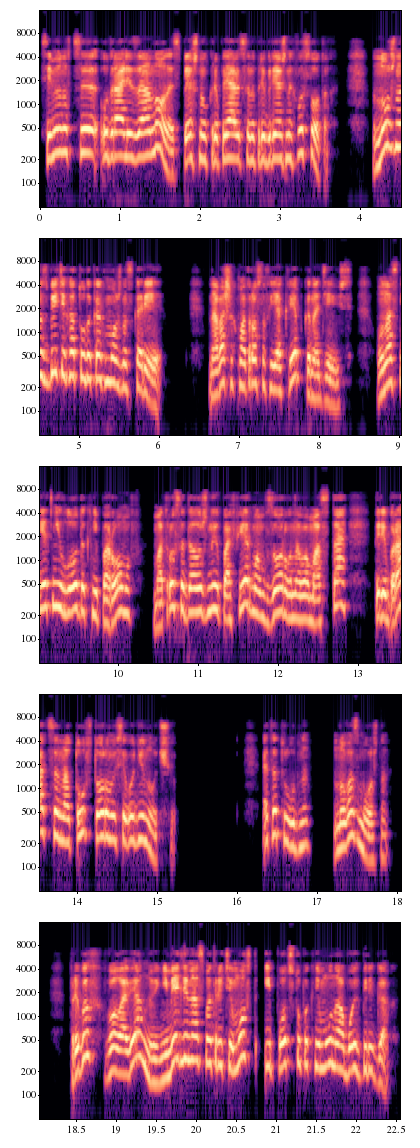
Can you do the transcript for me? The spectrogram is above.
Семеновцы удрали за Аноны, спешно укрепляются на прибрежных высотах. Нужно сбить их оттуда как можно скорее. На ваших матросов я крепко надеюсь. У нас нет ни лодок, ни паромов. Матросы должны по фермам взорванного моста перебраться на ту сторону сегодня ночью. Это трудно, но возможно. Прибыв в Оловянную, немедленно осмотрите мост и подступы к нему на обоих берегах.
